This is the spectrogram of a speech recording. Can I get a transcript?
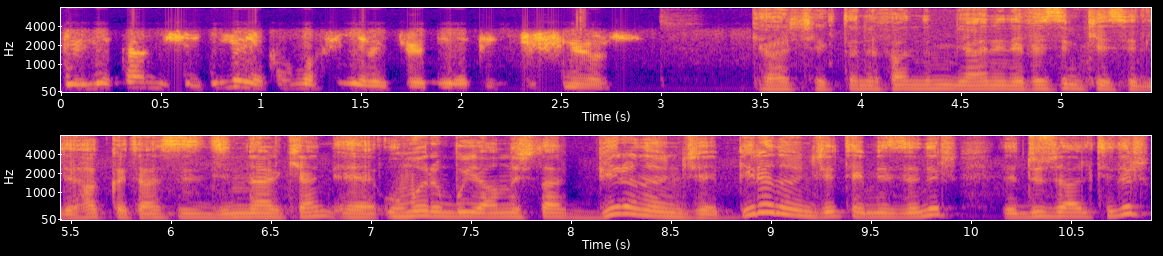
gözeten bir şekilde yapılması gerekiyor diye biz düşünüyoruz. Gerçekten efendim yani nefesim kesildi hakikaten sizi dinlerken. Ee, umarım bu yanlışlar bir an önce bir an önce temizlenir, e, düzeltilir.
